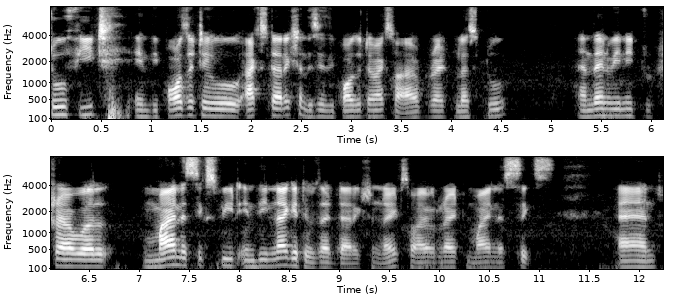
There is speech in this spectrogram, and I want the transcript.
2 feet in the positive x direction. This is the positive x so I have to write plus 2 and then we need to travel minus 6 feet in the negative z direction right? So I will write minus 6 and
